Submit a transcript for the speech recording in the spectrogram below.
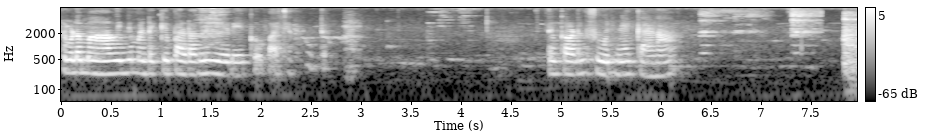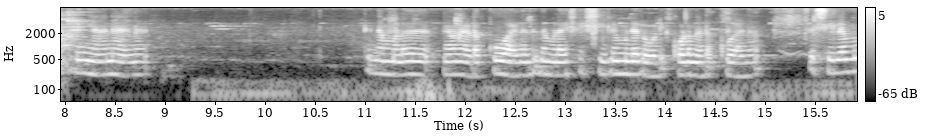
നമ്മുടെ മാവിന്റെ മണ്ടയ്ക്ക് പടർന്നു കയറിയേക്കും പാശക്കൂട്ട് നമുക്ക് അവിടെ നിന്ന് സൂര്യനെ കാണാം. ഞാനാണ്. നമ്മൾ ഞാൻ നടക്കുവാണ്. ഇത് നമ്മുടെ ശശീലമ്മയുടെ റോഡിൽ കൂടെ നടക്കുവാണ്. ശശീലമ്മ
